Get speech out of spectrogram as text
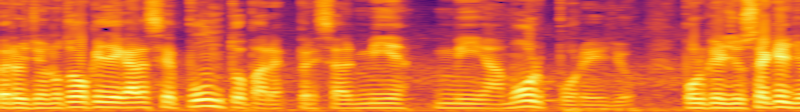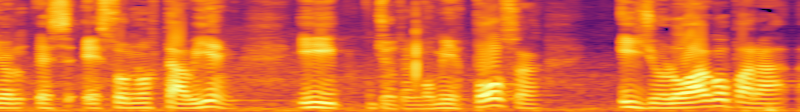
pero yo no tengo que llegar a ese punto para expresar mi, mi amor por ellos, porque yo sé que yo, eso no está bien. Y yo tengo mi esposa y yo lo hago para,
